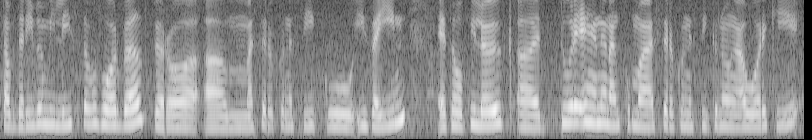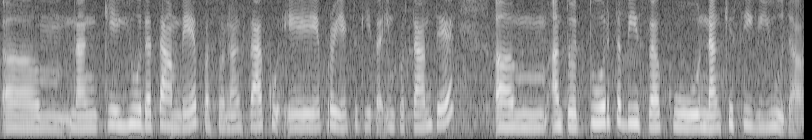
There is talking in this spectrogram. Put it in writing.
tap de riba mijn lista bijvoorbeeld, pero um, mas eu conheci com Isaín, é top leuk. Uh, Ture hen nang kuma ser conheci com nang awor aqui, um, nang que ajuda também, passo nang saco é projeto que está importante. Um, anto tour tabisa ku nang que siga ajuda.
